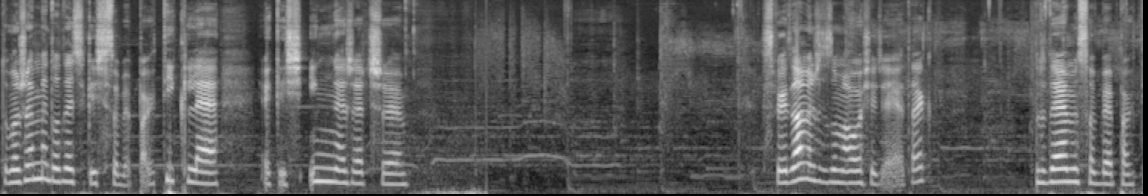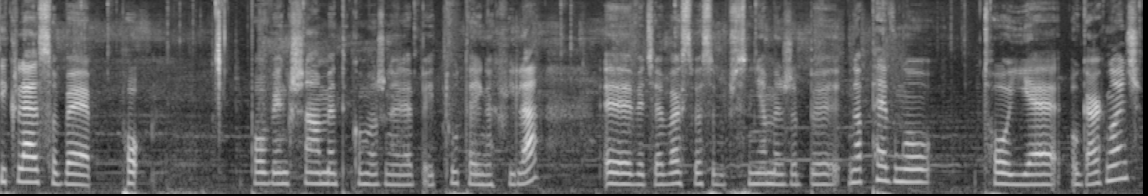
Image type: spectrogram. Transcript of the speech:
to możemy dodać jakieś sobie partikle, jakieś inne rzeczy. Stwierdzamy, że za mało się dzieje, tak? Dodajemy sobie partikle, sobie po, powiększamy, tylko może najlepiej tutaj na chwilę. Yy, wiecie, warstwę sobie przesuniemy, żeby na pewno to je ogarnąć.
